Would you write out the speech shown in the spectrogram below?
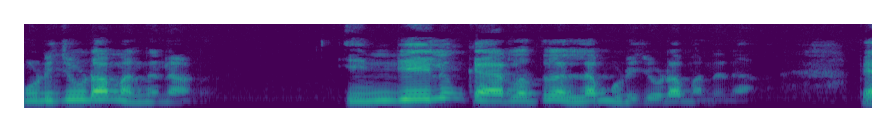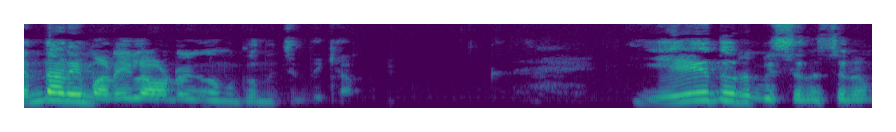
മുടിചൂടാ മന്നനാണ്. ഇന്ത്യയിലും കേരളത്തിലും എല്ലാം മുടിചൂടാ മന്നനാണ് എന്താണ് ഈ മണി ലോണ്ടറിങ് നമുക്കൊന്ന് ചിന്തിക്കാം. ഏതൊരു ബിസിനസ്സിനും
